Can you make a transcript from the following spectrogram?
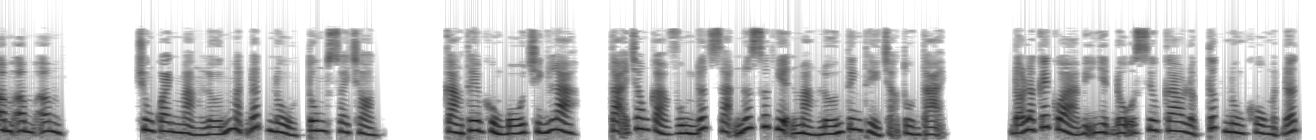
Âm âm âm. Trung quanh mảng lớn mặt đất nổ tung xoay tròn. Càng thêm khủng bố chính là, tại trong cả vùng đất dạn nứt xuất hiện mảng lớn tinh thể trạng tồn tại. Đó là kết quả bị nhiệt độ siêu cao lập tức nung khô mặt đất.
